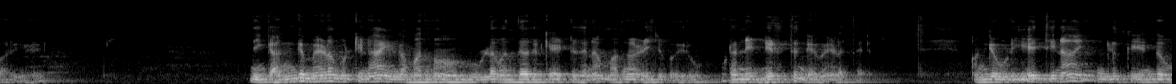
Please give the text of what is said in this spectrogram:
பாருங்கள் நீங்கள் அங்கே மேளம் கொட்டினா எங்கள் மதம் உள்ளே வந்து அது கேட்டுதுன்னா மதம் அழிஞ்சு போயிடும் உடனே நிறுத்துங்க மேளத்தை. அங்கே ஒளி ஏற்றினா எங்களுக்கு எங்கள்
